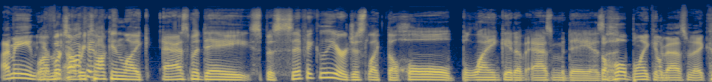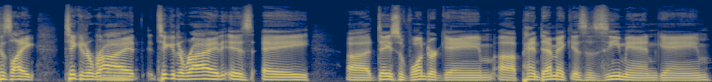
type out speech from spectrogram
I mean, well, I mean, we're talking, are we talking like Asmodee specifically, or just like the whole blanket of Asmodee as the a, whole blanket of Asmodee, because like Ticket to Ride, Ticket to Ride is a uh, Days of Wonder game. Uh, Pandemic is a Z-Man game.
